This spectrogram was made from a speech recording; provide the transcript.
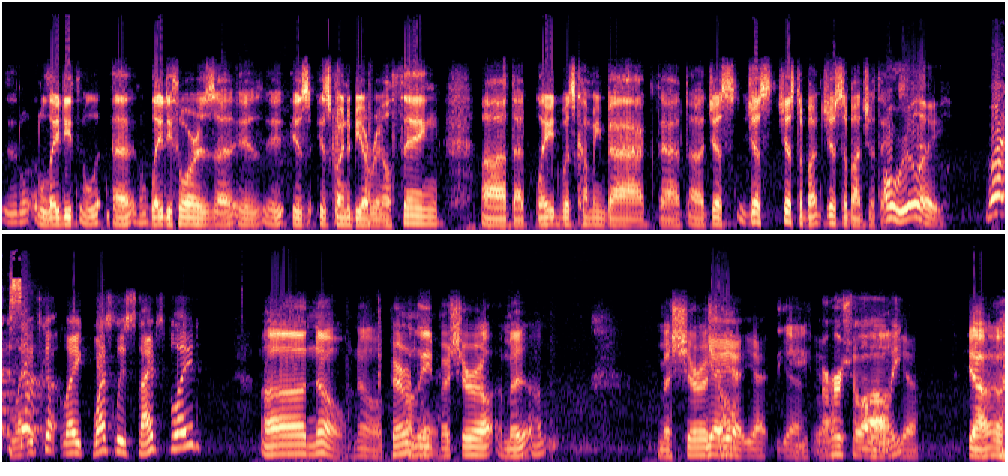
Lady uh, Lady Thor is, uh, is is is going to be a real thing. Uh, that Blade was coming back. That uh, just just just a bunch just a bunch of things. Oh, really? What? So, Blade's got, like Wesley Snipes' Blade? Uh, no, no. Apparently, Okay. Mashira, Ma- um, Mahershala. Yeah, yeah, yeah, yeah. yeah. Mahershala Ali. Yeah. Yeah, uh,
